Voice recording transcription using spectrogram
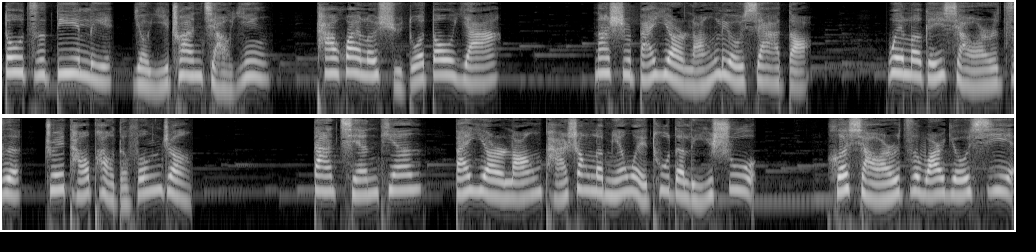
豆子地里。有一串脚印，踏坏了许多豆芽，那是白眼狼留下的，为了给小儿子追逃跑的风筝。大前天，白眼狼爬上了绵尾兔的梨树，和小儿子玩游戏，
